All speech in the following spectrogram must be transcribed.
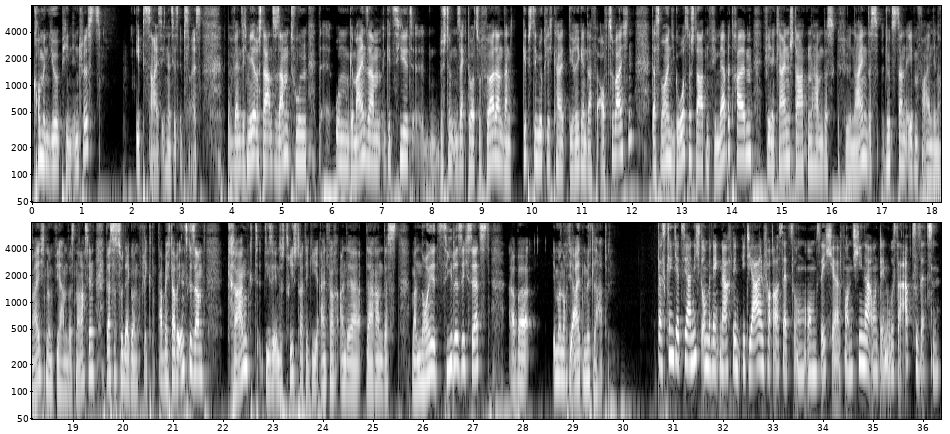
Common European Interests IPSIZE, ich nenne es jetzt IPSIZE. Wenn sich mehrere Staaten zusammentun, um gemeinsam gezielt einen bestimmten Sektor zu fördern, dann gibt es die Möglichkeit, die Regeln dafür aufzuweichen. Das wollen die großen Staaten viel mehr betreiben. Viele kleine Staaten haben das Gefühl, nein, das nützt dann eben vor allem den Reichen und wir haben das Nachsehen. Das ist so der Konflikt. Aber ich glaube, insgesamt krankt diese Industriestrategie einfach an der, daran, dass man neue Ziele sich setzt, aber immer noch die alten Mittel hat. Das klingt jetzt ja nicht unbedingt nach den idealen Voraussetzungen, um sich äh, von China und den USA abzusetzen.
